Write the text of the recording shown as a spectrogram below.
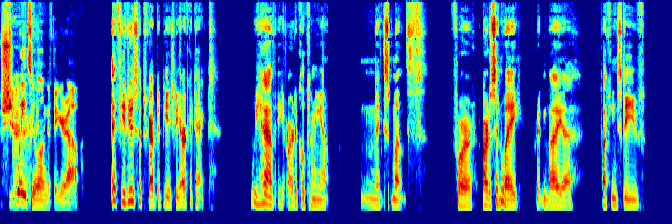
Sure. way too long to figure out. If you do subscribe to PHP Architect, we have a article coming out next month for Artisan Way, written by uh, fucking Steve,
